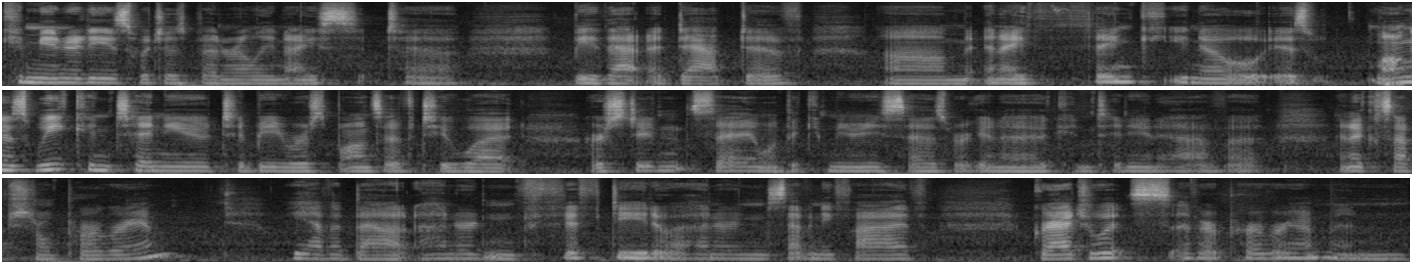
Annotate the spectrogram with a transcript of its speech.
communities, which has been really nice to be that adaptive. Um, and I think, you know, as long as we continue to be responsive to what our students say and what the community says, we're going to continue to have a, an exceptional program. We have about 150 to 175 graduates of our program, and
